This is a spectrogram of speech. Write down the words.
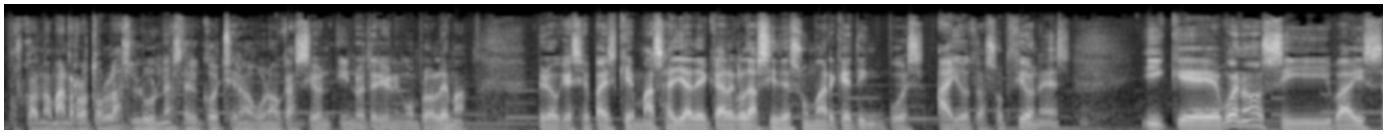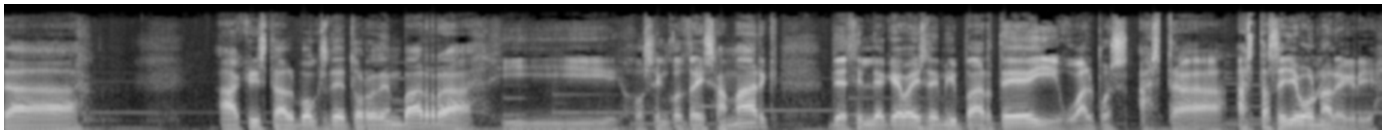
pues, cuando me han roto las lunas del coche en alguna ocasión y no he tenido ningún problema. Pero que sepáis que más allá de Carglass y de su marketing, pues hay otras opciones y que, bueno, si vais a a Crystal Box de Torre de Embarra y os encontráis a Mark, decirle que vais de mi parte igual pues hasta, hasta se lleva una alegría.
